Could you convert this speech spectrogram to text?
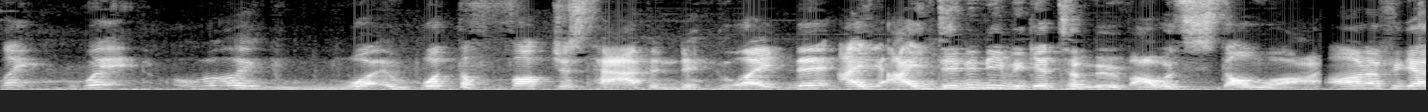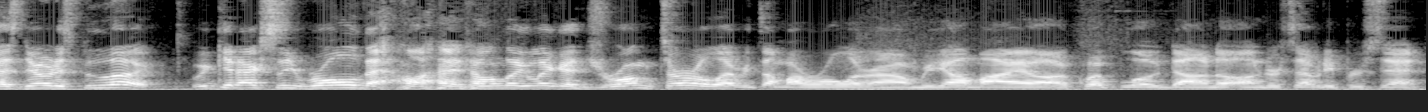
Like, wait, like, what, what the fuck just happened? like, I, I didn't even get to move. I was stun locked. I don't know if you guys noticed, but look, we can actually roll now. I don't look like a drunk turtle every time I roll around. We got my uh, equip load down to under 70%.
